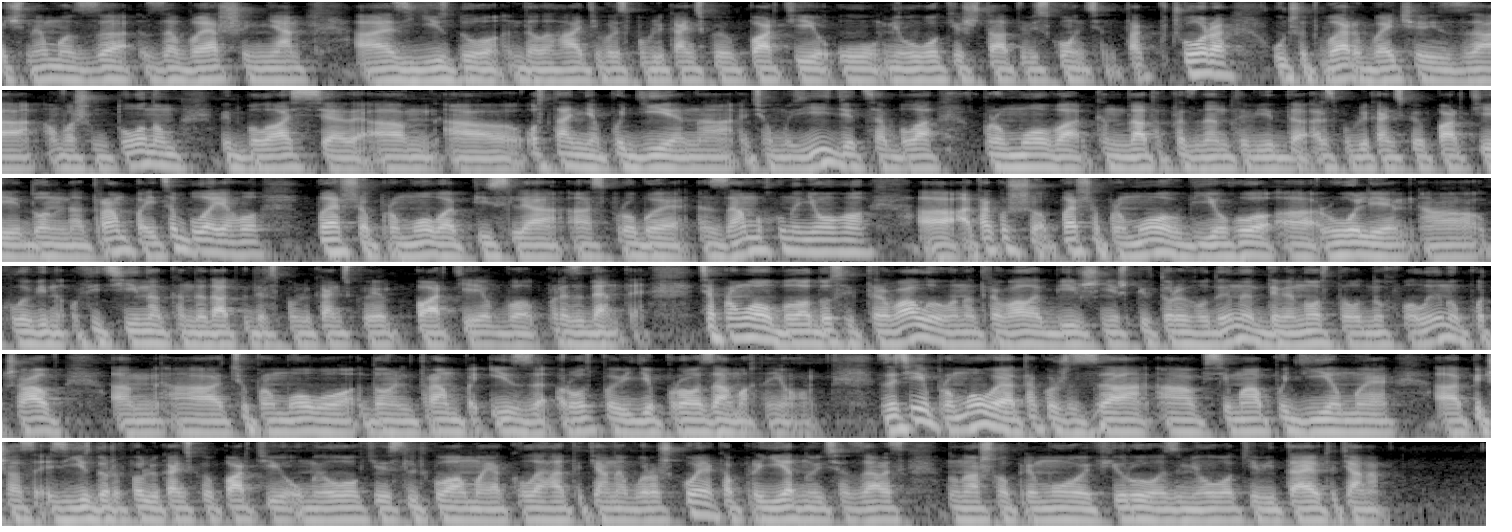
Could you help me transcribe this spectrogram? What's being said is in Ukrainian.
почнемо з завершення з'їзду делегатів республіканської партії у Мілуокі, штат Вісконсін. Так, вчора у четвер ввечері за Вашингтоном відбулася остання подія на цьому з'їзді. Це була промова кандидата в президенти від республіканської партії Дональда Трампа, і це була його перша промова після спроби замаху на нього. А, також перша промова в його ролі, коли він офіційно кандидат від республіканської партії в президенти. Ця промова була досить тривалою. Вона тривала більш ніж півтори години, 91 хвилину. Почав а, цю промову Дональд Трамп із розповіді про замах на нього. За цією промовою, а також за всіма подіями а, під час з'їзду республіканської партії у Мілокі слідкувала моя колега Тетяна Ворожко, яка приєднується зараз до нашого прямого ефіру з Мілокі. Вітаю, Тетяна.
